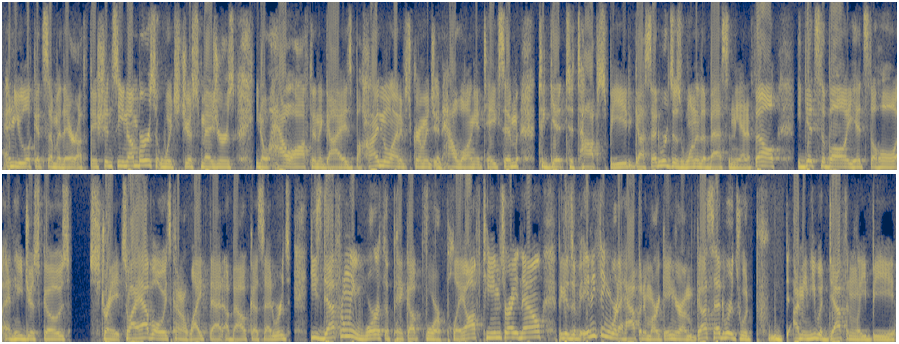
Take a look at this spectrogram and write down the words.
and you look at some of their efficiency numbers, which just measures, you know, how often a guy is behind the line of scrimmage and how long it takes him to get to top speed, Gus Edwards is one of the best in the NFL. He gets the ball, he hits the hole, and he just goes straight. So I have always kind of liked that about Gus Edwards. He's definitely worth a pickup for playoff teams right now because if anything were to happen to Mark Ingram, Gus Edwards would, I mean, he would definitely be,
